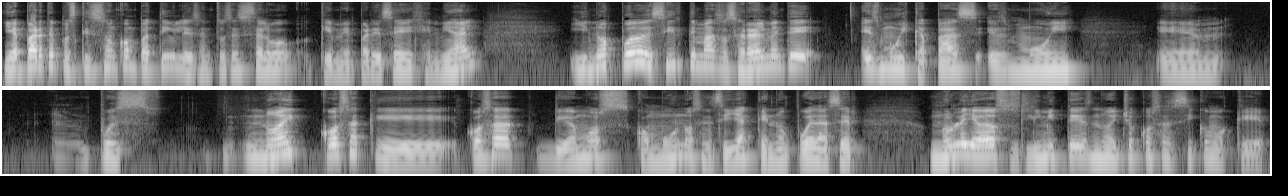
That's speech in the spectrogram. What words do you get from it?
Y aparte, pues que son compatibles. Entonces es algo que me parece genial. Y no puedo decirte más. O sea, realmente es muy capaz. Es muy... Em, pues no hay cosa que... Cosa, digamos, común o sencilla que no pueda hacer. No lo he llevado a sus límites. No he hecho cosas así como que...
